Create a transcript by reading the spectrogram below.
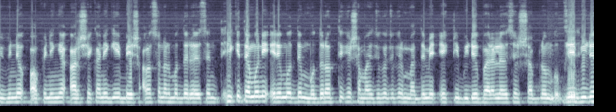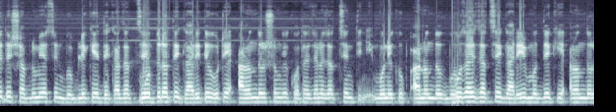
বিভিন্ন ওপেনিং এ, আর সেখানে গিয়ে বেশ আলোচনার মধ্যে রয়েছেন। ঠিক তেমনি এর মধ্যে মধ্যরাত থেকে সামাজিক যোগাযোগের মাধ্যমে একটি ভিডিও ভাইরাল হয়েছে শবনম যে ভিডিওতে শবনম ইয়াসিন বুবলিকে দেখা যাচ্ছে, মধ্যরাতে গাড়িতে উঠে আনন্দের সঙ্গে কোথায় যেন যাচ্ছেন তিনি। মনে খুব আনন্দ বোঝাই যাচ্ছে গাড়ির মধ্যে কি আনন্দের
